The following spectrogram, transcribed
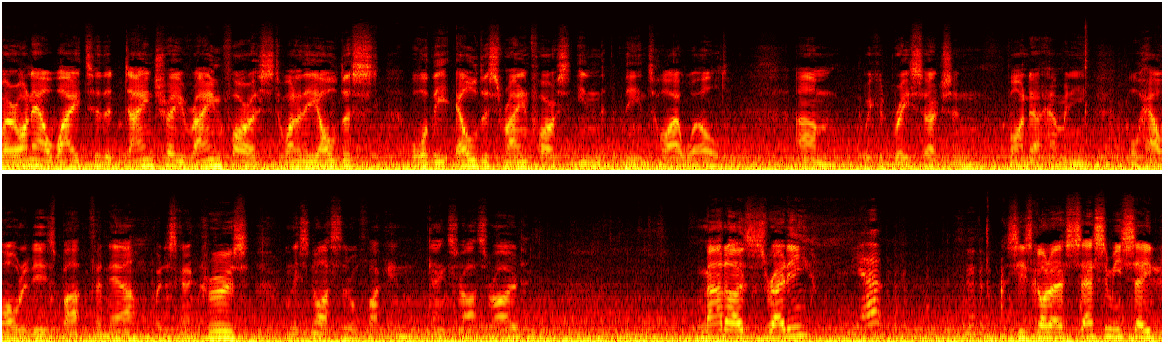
we're on our way to the Daintree Rainforest, one of the oldest or the eldest rainforests in the entire world. Um, we could research and find out how many or how old it is, but for now, we're just gonna cruise. On this nice little fucking gangster ass road. Maddo's is ready. Yep. She's got a sesame seed,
